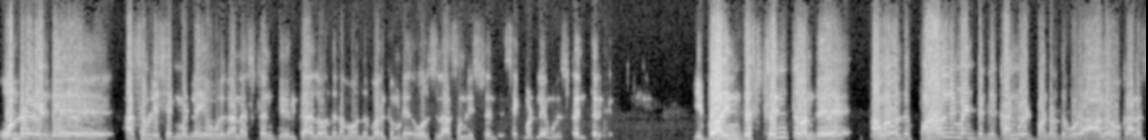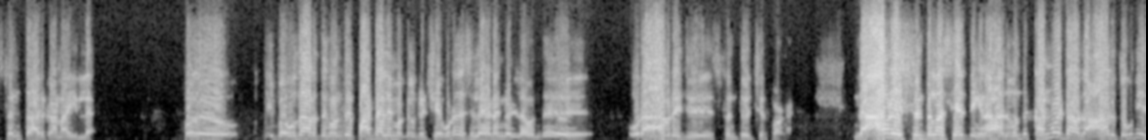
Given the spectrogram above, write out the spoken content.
ஒன்று ரெண்டு அசம்பிளி செக்மெண்ட்ல இவங்களுக்கான ஸ்ட்ரென்த் இருக்கு. அதுல வந்து நம்ம வந்து மறுக்க முடியாது. ஒரு சில அசம்பிளி ஸ்ட்ரென்த் செக்மெண்ட்ல உங்களுக்கு ஸ்ட்ரென்த் இருக்கு. இப்போ இந்த ஸ்ட்ரென்த் வந்து அவங்க வந்து பார்லிமெண்ட்டுக்கு கன்வெர்ட் பண்றதுக்கு அளவுக்கான ஸ்ட்ரென்த்தா இருக்கானா? இல்ல. இப்போ இப்ப உதாரணத்துக்கு வந்து பாட்டாளி மக்கள் கட்சியை கூட சில இடங்கள்ல வந்து ஒரு ஆவரேஜ் ஸ்ட்ரென்த் வச்சிருப்பாங்க. இந்த ஆவரேஜ் ஸ்ட்ரென்த் எல்லாம் சேர்த்தீங்கன்னா அது வந்து கன்வெர்ட் ஆகுது. ஆறு தொகுதியை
